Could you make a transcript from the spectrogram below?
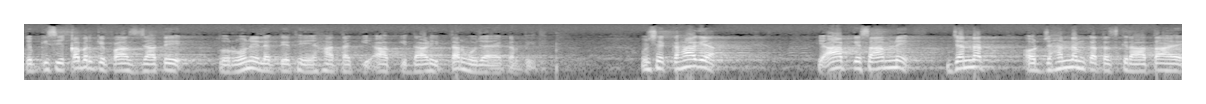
جب کسی قبر کے پاس جاتے تو رونے لگتے تھے یہاں تک کہ آپ کی داڑھی تر ہو جایا کرتی تھی۔ ان سے کہا گیا کہ آپ کے سامنے جنت اور جہنم کا تذکرہ آتا ہے۔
